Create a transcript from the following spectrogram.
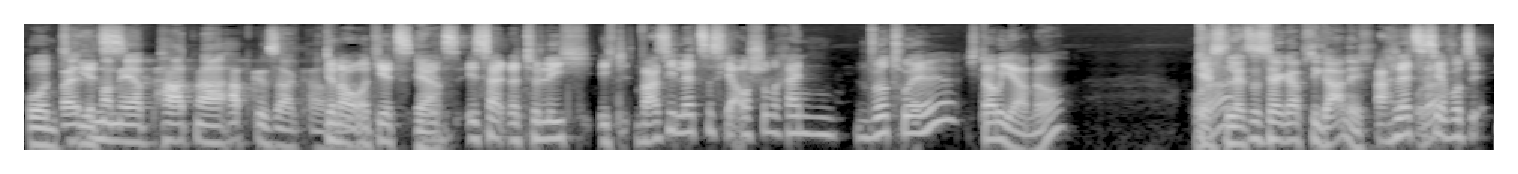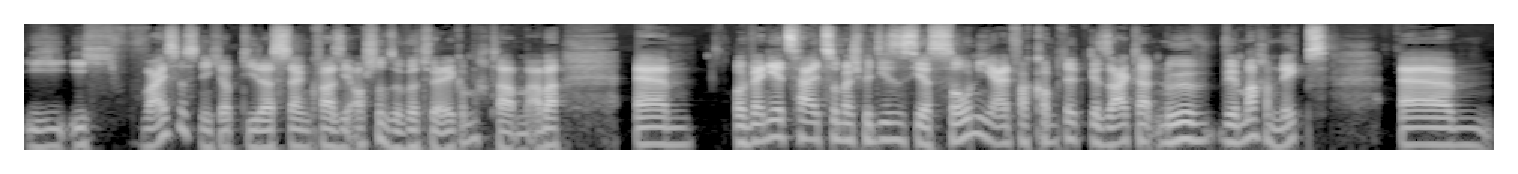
und Weil jetzt, immer mehr Partner abgesagt haben. Genau, und jetzt, Ja. jetzt ist halt natürlich, ich, war sie letztes Jahr auch schon rein virtuell? Ich glaube ja, ne? Oder? Letztes Jahr gab es die gar nicht. Ach, letztes oder? Jahr wurde sie, ich, ich weiß es nicht, ob die das dann quasi auch schon so virtuell gemacht haben, aber ähm, und wenn jetzt halt zum Beispiel dieses Jahr Sony einfach komplett gesagt hat, nö, wir machen nix, ähm,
